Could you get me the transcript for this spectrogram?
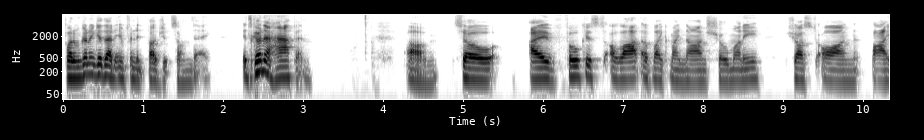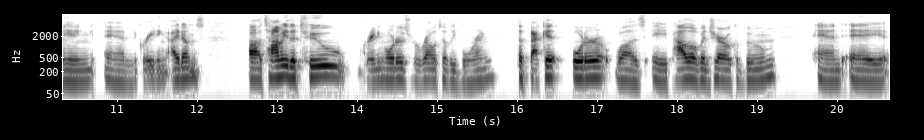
But I'm going to get that infinite budget someday. It's going to happen. Um, so I've focused a lot of like my non-show money just on buying and grading items. Uh, Tommy, the two grading orders were relatively boring. The Beckett order was a Paolo Banchero Kaboom and a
